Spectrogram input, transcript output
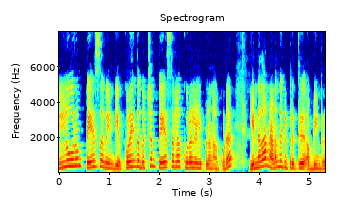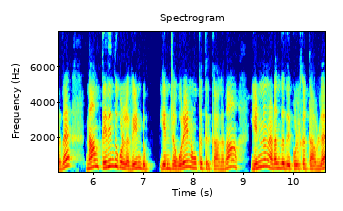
எல்லோரும் பேச வேண்டிய குறைந்தபட்சம் பேசல, குரல் எழுப்பலனா கூட என்னதான் நடந்துகிட்டு இருக்கு? அப்படின்றத நாம் தெரிந்து கொள்ள வேண்டும் என்ற ஒரே நோக்கத்திற்காக தான் என்ன நடந்தது கொல்கத்தாவில்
